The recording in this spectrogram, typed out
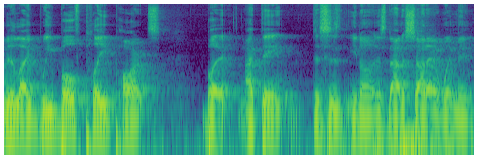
feel like we both played parts, but I think this is, you know, it's not a shot at women.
